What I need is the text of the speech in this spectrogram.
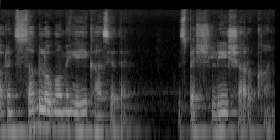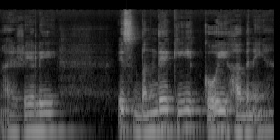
और इन सब लोगों में यही खासियत है specially Shahrukh Khan. I really इस बंदे की कोई हद नहीं है।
